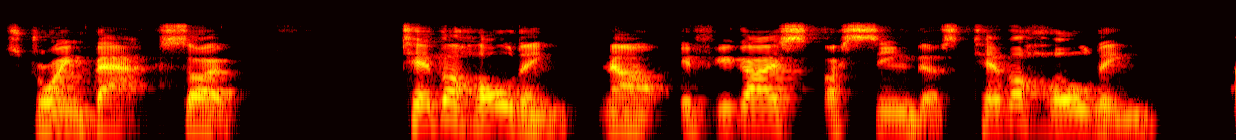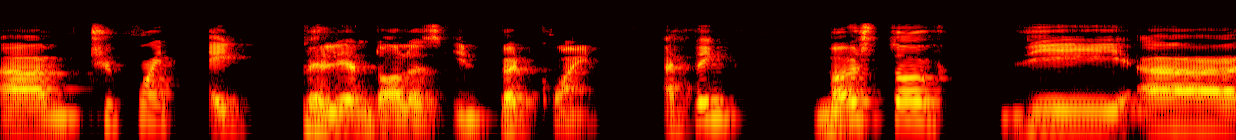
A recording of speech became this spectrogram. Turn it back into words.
it's drawing back. So Tether holding now, if you guys are seeing this, Tether holding um, 2.8 billion dollars in Bitcoin. I think most of the uh,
